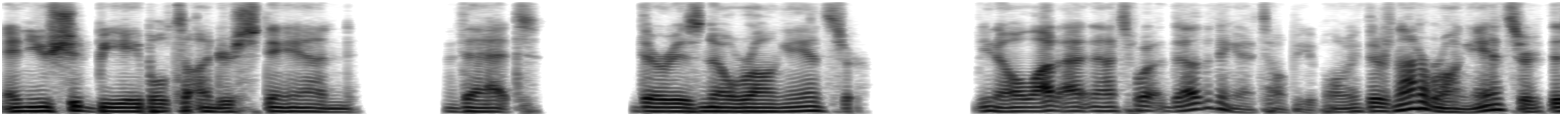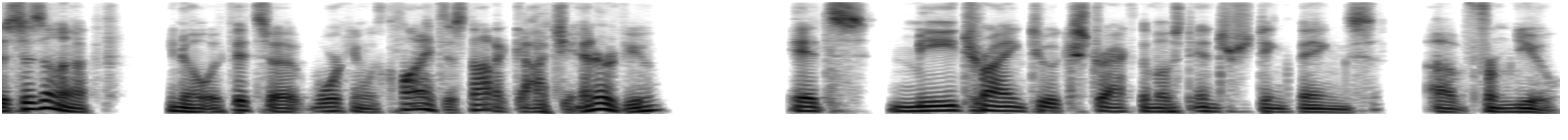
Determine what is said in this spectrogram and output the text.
And you should be able to understand that there is no wrong answer. You know, a lot of, that's what the other thing I tell people. I mean, there's not a wrong answer. This isn't a, you know, if it's a working with clients, it's not a gotcha interview. It's me trying to extract the most interesting things uh, from you.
